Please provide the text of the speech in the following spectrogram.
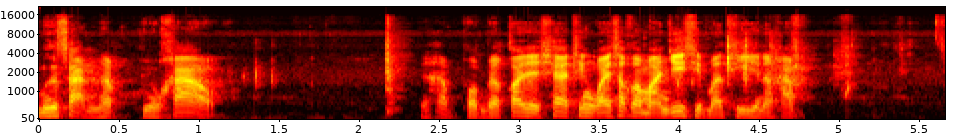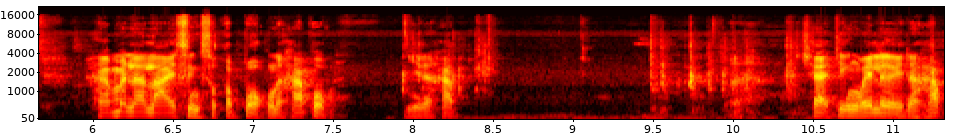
มือสั่นครับหิวข้าวนะครับ ผมแล้วก็จะแช่ทิ้งไว้สักประมาณยี่สิบนาทีนะครับให้มันละลายสิ่งสกปรกนะครับผมนี่นะครับ ช่ทิ้งไว้เลยนะครับ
